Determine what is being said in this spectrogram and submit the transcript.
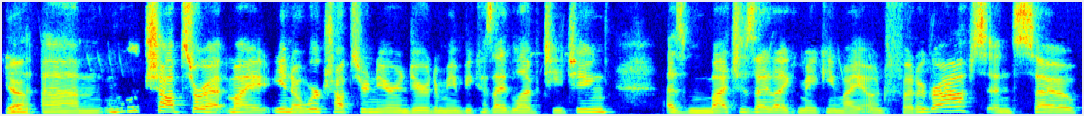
Yeah. Um, workshops are at my you know workshops are near and dear to me because i love teaching as much as i like making my own photographs. And so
